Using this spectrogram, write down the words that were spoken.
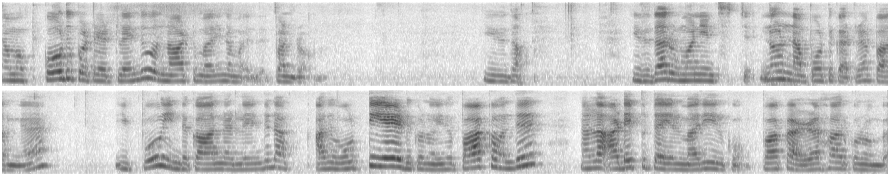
நம்ம கோடு போட்ட இடத்துலேருந்து ஒரு நாட்டு மாதிரி நம்ம இது பண்ணுறோம் இதுதான். இதுதான் ருமானியன் ஸ்டிச் இன்னொன்று நான் போட்டு காட்டுறேன் பாருங்கள் இப்போது இந்த கார்னர்லேருந்து நான் அதை ஒட்டியே எடுக்கணும். இதை பார்க்க வந்து நல்லா அடைப்பு தையல் மாதிரி இருக்கும். பார்க்க அழகாக இருக்கும் ரொம்ப.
